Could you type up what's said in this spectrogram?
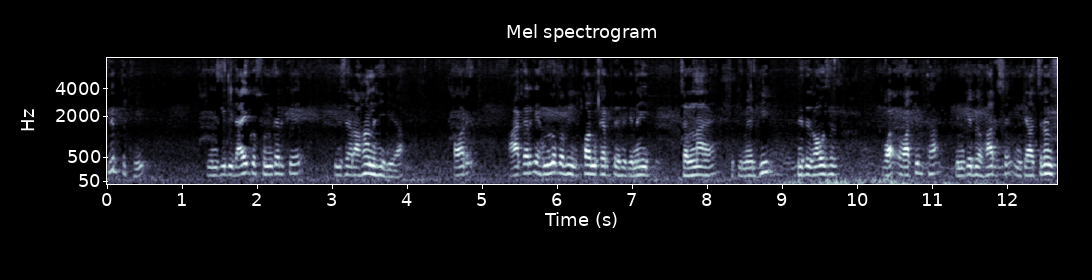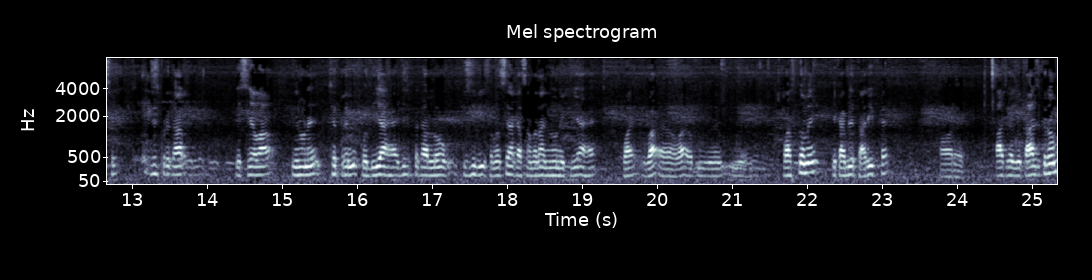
तृप्त थी। इनकी विदाई को सुनकर के इनसे रहा नहीं गया और आकर के हम लोग को भी इन्फॉर्म करते हुए कि नहीं चलना है क्योंकि मैं भी नितिन बाबू से वा, वाकिफ था इनके व्यवहार से इनके आचरण से। जिस प्रकार ये सेवा इन्होंने क्षेत्र में को दिया है जिस प्रकार लोग किसी भी समस्या का समाधान इन्होंने किया है वा, वा, वा, वास्तव में ये काबिल तारीफ़ है। और आज का जो कार्यक्रम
